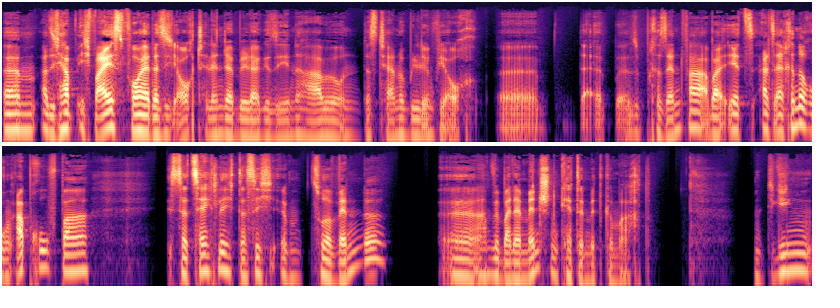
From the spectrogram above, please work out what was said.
Ähm, also ich habe, ich weiß vorher, dass ich auch Challenger-Bilder gesehen habe und dass Tschernobyl irgendwie auch äh, also präsent war, aber jetzt als Erinnerung abrufbar ist tatsächlich, dass ich ähm, zur Wende äh, haben wir bei der Menschenkette mitgemacht. Und die ging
